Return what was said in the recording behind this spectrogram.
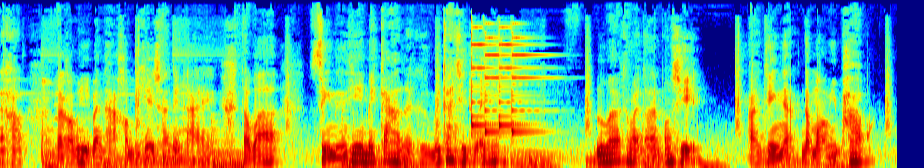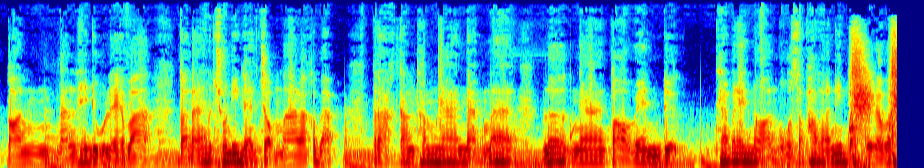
นะครับแล้วก็ไม่มีปัญหาคอมพลิเคชันใดๆแต่ว่าสิ่งหนึ่งที่ไม่กล้าเลยคือไม่กล้าฉีดตัวเอง รู้ไหมทำไมตอนนั้นต้องฉีดอันจริงเนี่ยเดี๋ยวหมอมีภาพตอนนั้นให้ดูเลยว่า ตอนนั้นช่วงที่เรียนจบมาแล้วก็แบบตรากตำทำงานหนักมาก เลิกงานต่อเวรดึกแทบไม่ได้นอนโอ้สภาพตอนนี้บอกเลยเลยว่า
